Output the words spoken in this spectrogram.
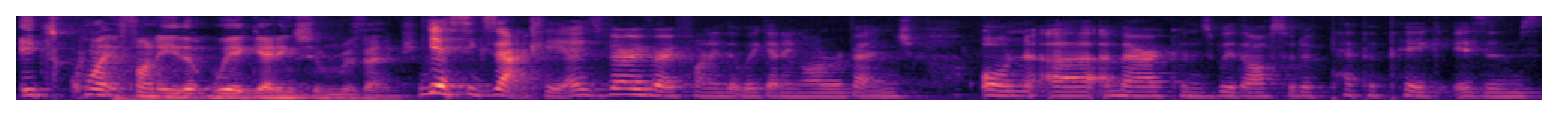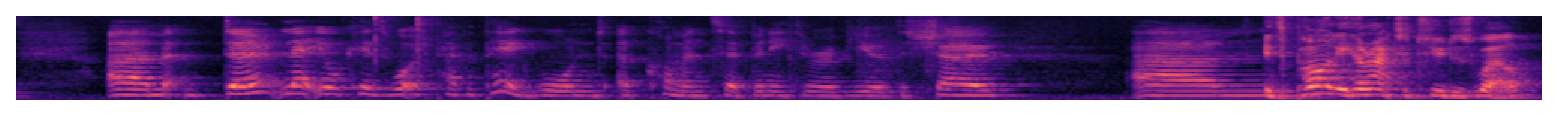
it's quite funny that we're getting some revenge. Yes, exactly. It's very, very funny that we're getting our revenge on uh, Americans with our sort of Peppa Pig isms. Um, don't let your kids watch Peppa Pig, warned a commenter beneath a review of the show. Um, It's partly her attitude as well.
